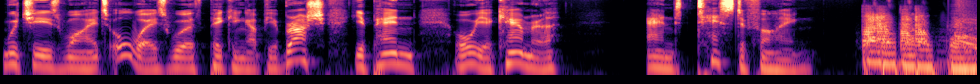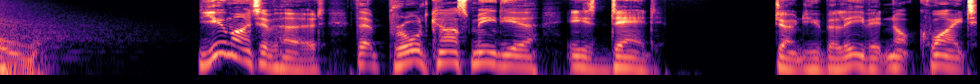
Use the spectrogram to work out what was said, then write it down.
Which is why it's always worth picking up your brush, your pen, or your camera and testifying. You might have heard that broadcast media is dead. Don't you believe it? Not quite.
